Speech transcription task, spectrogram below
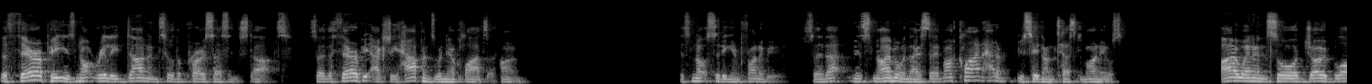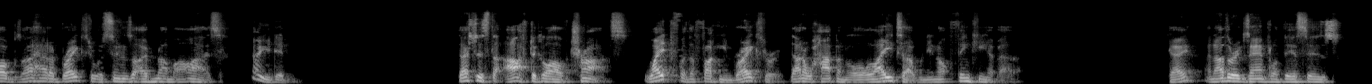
the therapy is not really done until the processing starts. So the therapy actually happens when your client's at home. It's not sitting in front of you. So that misnomer when they say, my client had a, you see it on testimonials. I went and saw Joe Bloggs. I had a breakthrough as soon as I opened up my eyes. No, you didn't. That's just the afterglow of trance. Wait for the fucking breakthrough. That'll happen later when you're not thinking about it. Okay. Another example of this is,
